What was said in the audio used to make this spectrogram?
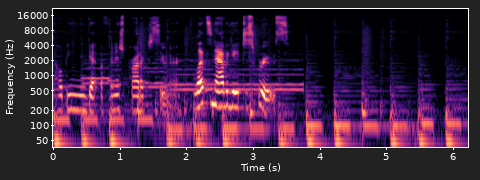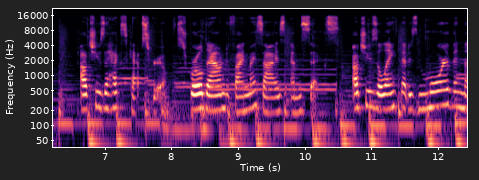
helping you get a finished product sooner. Let's navigate to screws. I'll choose a hex cap screw. Scroll down to find my size, M6. I'll choose a length that is more than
